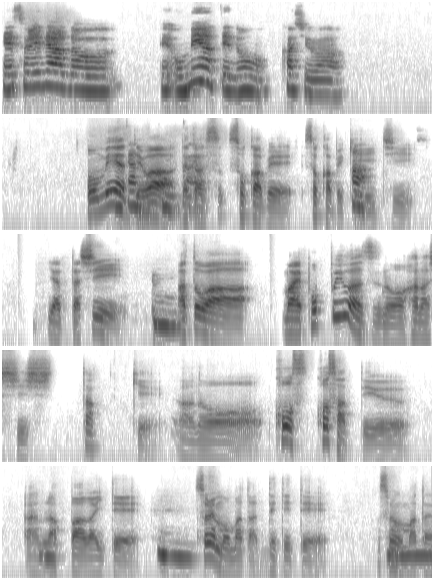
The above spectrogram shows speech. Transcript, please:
えそれであのえお目当ての歌手は？お目当ていはだからそ曽我部曽我部圭一やったしうん。あとは前ポップユアーズの話しけあのコスコサっていうあうん。のラッパーがいて、うん。それもまた出ててそれもまたう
